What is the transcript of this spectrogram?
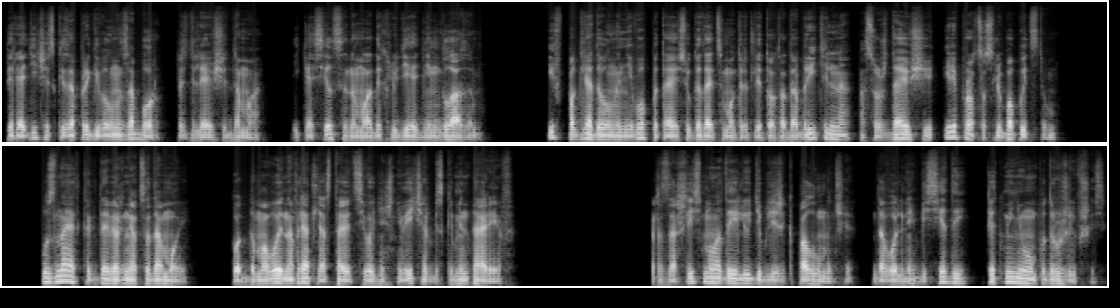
периодически запрыгивал на забор, разделяющий дома, и косился на молодых людей одним глазом. Ив поглядывал на него, пытаясь угадать, смотрит ли тот одобрительно, осуждающий или просто с любопытством. Узнает, когда вернется домой. Кот домовой навряд ли оставит сегодняшний вечер без комментариев. Разошлись молодые люди ближе к полуночи, довольные беседой, как минимум подружившись.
